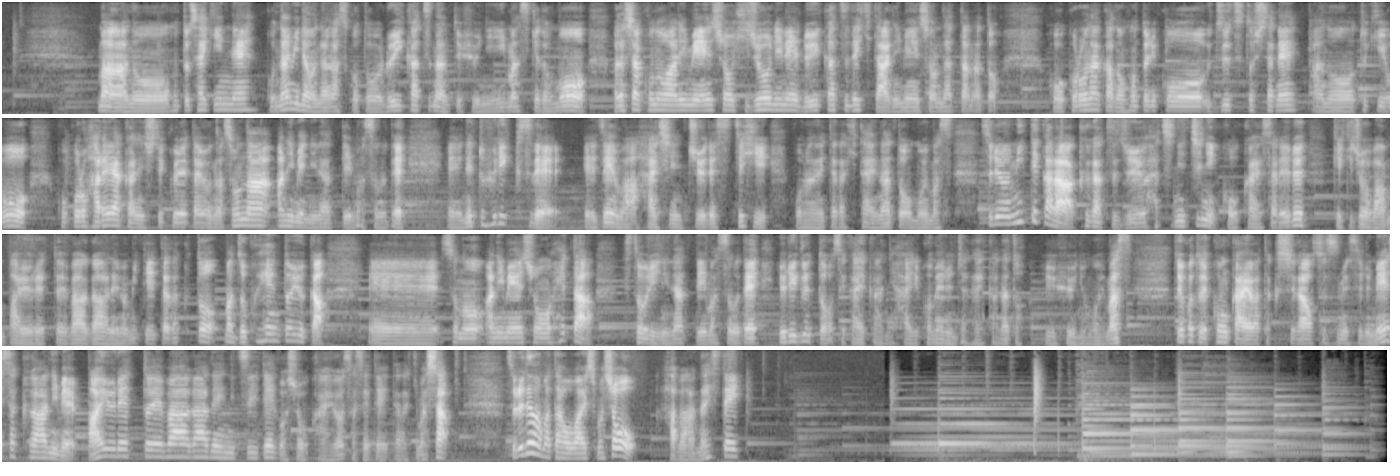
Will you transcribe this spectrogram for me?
まああの、本当最近ね、こう涙を流すことを類活なんていう風に言いますけども、私はこのアニメーション非常にね、類活できたアニメーションだったなと。こうコロナ禍の本当にこう、うつうつとしたね、あの、時を心晴れやかにしてくれたような、そんなアニメになっていますので、ネットフリックスで、全話配信中です。ぜひご覧いただきたいなと思います。それを見てから9月18日に公開される劇場版バイオレット・エヴァーガーデンを見ていただくと、まあ、続編というか、えー、そのアニメーションを経たストーリーになっていますので、よりぐっと世界観に入り込めるんじゃないかなというふうに思います。ということで今回私がおすすめする名作アニメ、バイオレット・エヴァーガーデンについてご紹介をさせていただきました。それではまたお会いしましょう。Have a nice day!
